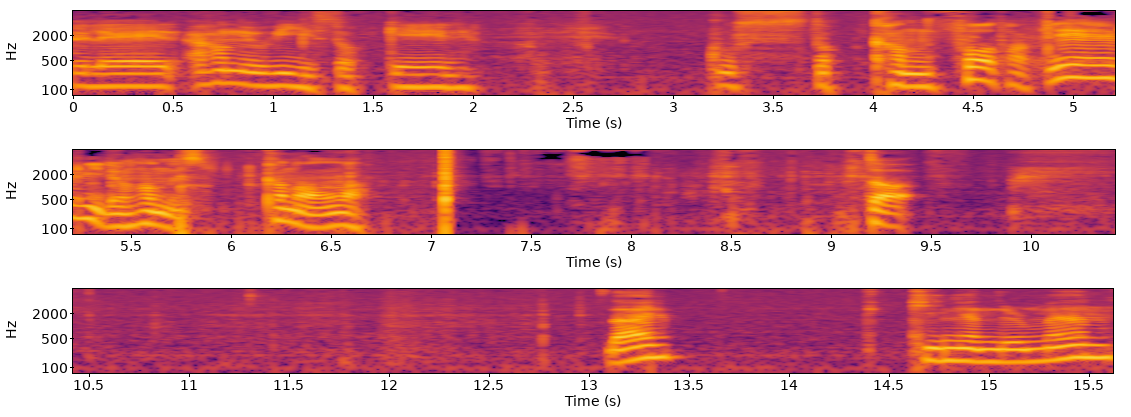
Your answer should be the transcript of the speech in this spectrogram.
Eller, jeg kan jo vise dere hvordan dere kan få tak i videoen hans, kanalen da. Da. Der. King Enderman.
